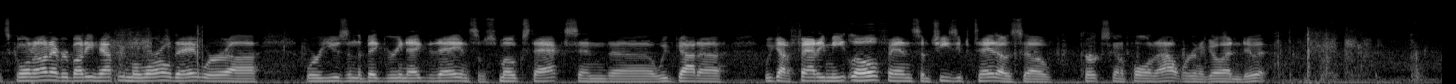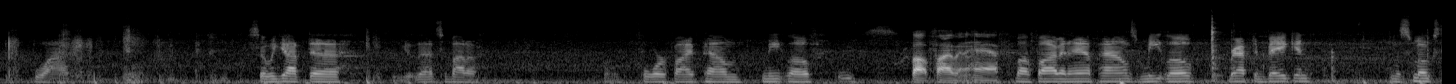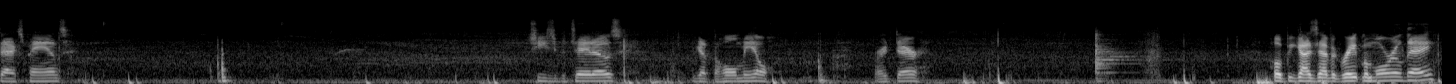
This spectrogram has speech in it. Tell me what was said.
What's going on, everybody? Happy Memorial Day. We're uh, we're using the big green egg today and some Smoke Staxx, and uh, we've got a we got a fatty meatloaf and some cheesy potatoes. So Kirk's gonna pull it out. We're gonna go ahead and do it. Wow. So we got uh, that's about a four or five pound meatloaf. About five and a half. About five and a half pounds meatloaf wrapped in bacon in the Smoke Staxx pans. Cheesy potatoes. We got the whole meal right there. Hope you guys have a great Memorial Day.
